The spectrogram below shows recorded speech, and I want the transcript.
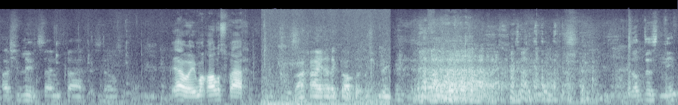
Alsjeblieft, zijn er vragen? Stel ze. Ja hoor, je mag alles vragen. Waar ga je naar de kapper? Dat dus niet.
